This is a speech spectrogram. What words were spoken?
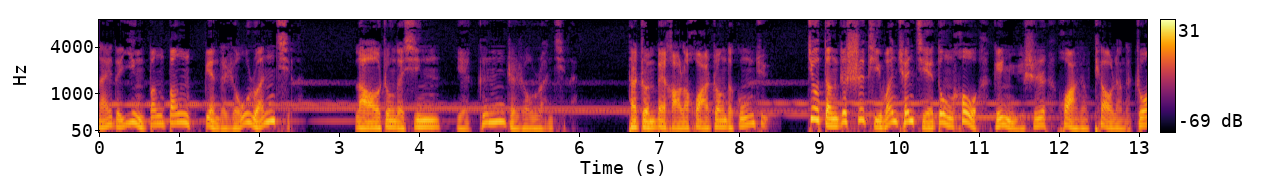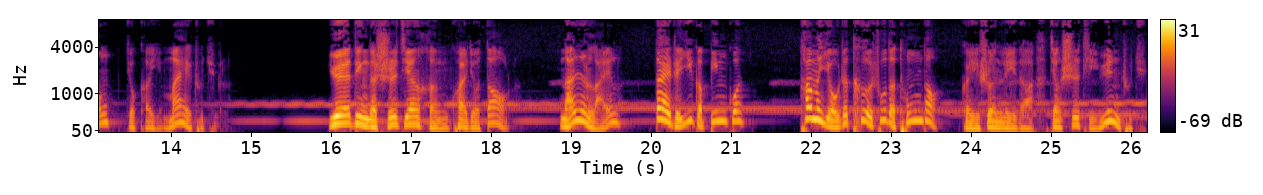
来的硬邦邦变得柔软起来，老钟的心也跟着柔软起来。他准备好了化妆的工具，就等着尸体完全解冻后给女尸化上漂亮的妆，就可以卖出去了。约定的时间很快就到了，男人来了，带着一个兵官，他们有着特殊的通道，可以顺利的将尸体运出去。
